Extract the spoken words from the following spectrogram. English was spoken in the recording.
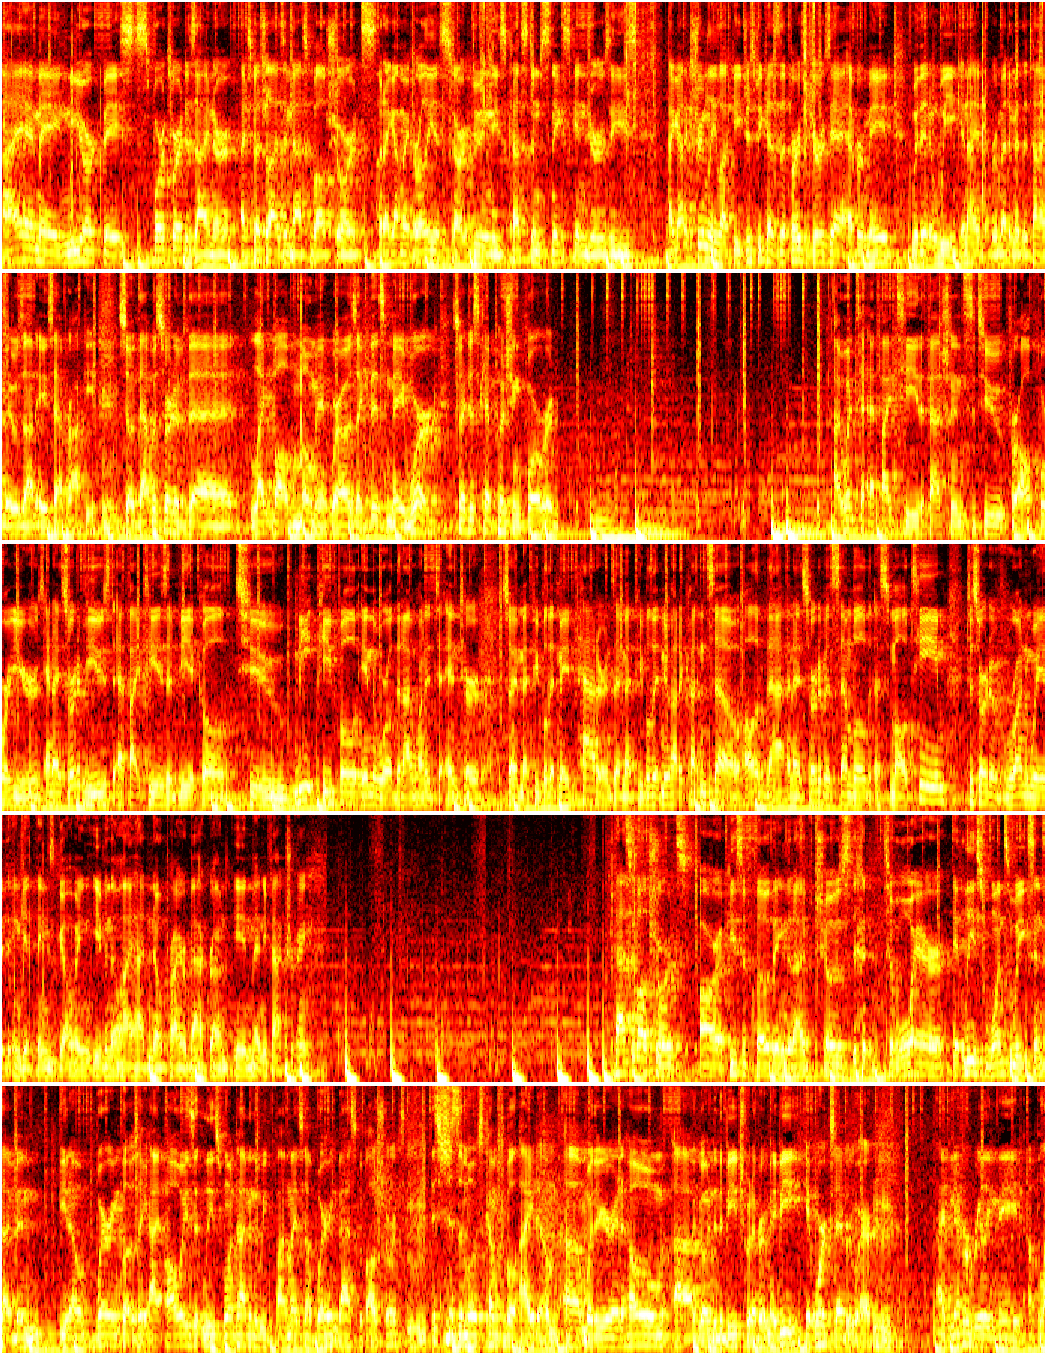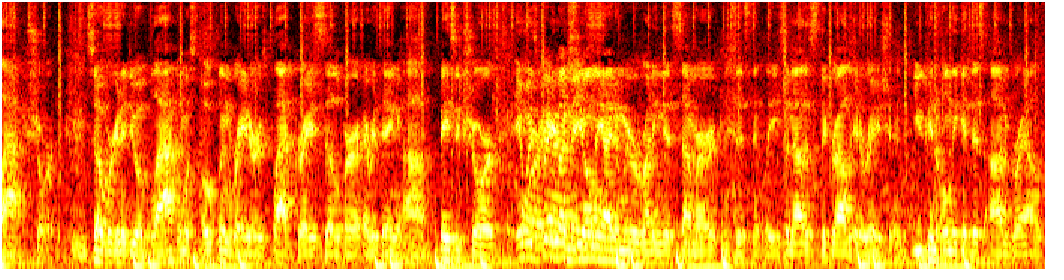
I am a New York based sportswear designer. I specialize in basketball shorts, but I got my earliest start doing these custom snakeskin jerseys. I got extremely lucky just because the first jersey I ever made within a week, and I had never met him at the time, it was on ASAP Rocky. So that was sort of the light bulb moment where I was like, this may work. So I just kept pushing forward. I went to FIT, the Fashion Institute, for all four years, and I sort of used FIT as a vehicle to meet people in the world that I wanted to enter. So I met people that made patterns, I met people that knew how to cut and sew, all of that, and I sort of assembled a small team to sort of run with and get things going, even though I had no prior background in manufacturing. Basketball shorts are a piece of clothing that I've chose to wear at least once a week since I've been, you know, wearing clothes. Like I always, at least one time in the week, find myself wearing basketball shorts. Mm-hmm. This is just the most comfortable item. Um, whether you're in home, uh, going to the beach, whatever it may be, it works everywhere. Mm-hmm. I've never really made a black short. Mm-hmm. So we're gonna do a black, almost Oakland Raiders, black, gray, silver, everything, um, basic short. It was pretty much the only item we were running this summer consistently. So now this is the Grailed iteration. You can only get this on Grailed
